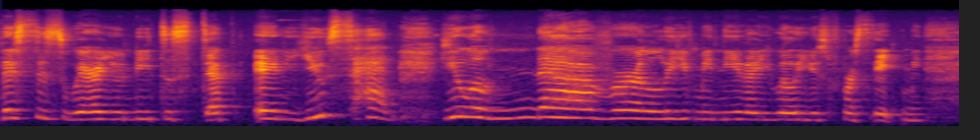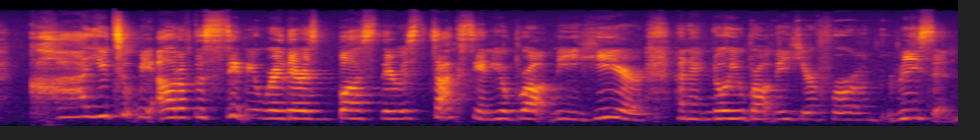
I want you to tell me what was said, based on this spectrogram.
this is where you need to step in. You said you will never leave me, neither you will you forsake me. God, you took me out of the city where there is bus, there is taxi, and you brought me here. And I know you brought me here for a reason.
